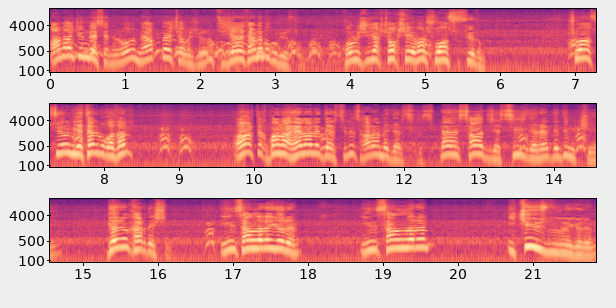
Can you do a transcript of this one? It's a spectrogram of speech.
Amacın ne senin oğlum? Ne yapmaya çalışıyorsun? Ticarethane mi kuruyorsun? Konuşacak çok şey var. Şu an susuyorum. Şu an susuyorum. Yeter bu kadar. Artık bana helal edersiniz, haram edersiniz. Ben sadece sizlere dedim ki görün kardeşim. insanları görün. insanların iki yüzlülüğünü görün.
